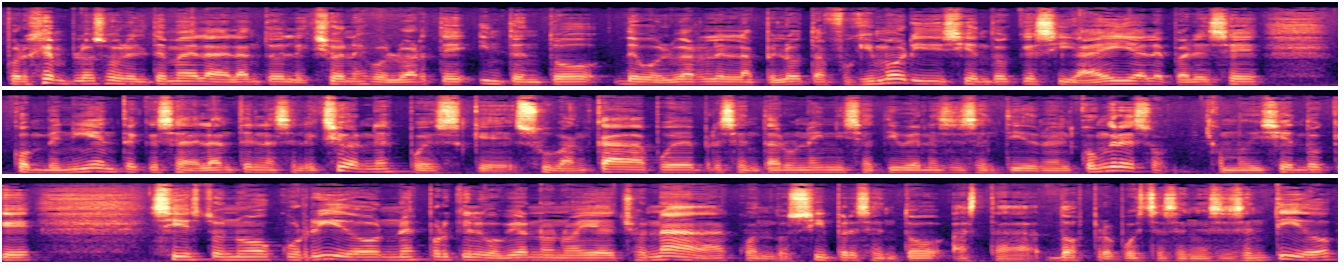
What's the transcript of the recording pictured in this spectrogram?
Por ejemplo, sobre el tema del adelanto de elecciones, Boluarte intentó devolverle la pelota a Fujimori diciendo que si a ella le parece conveniente que se adelanten las elecciones, pues que su bancada puede presentar una iniciativa en ese sentido en el Congreso, como diciendo que si esto no ha ocurrido no es porque el gobierno no haya hecho nada, cuando sí presentó hasta dos propuestas en ese sentido,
